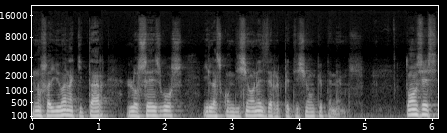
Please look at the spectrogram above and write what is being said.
nos ayudan a quitar los sesgos y las condiciones de repetición que tenemos. Entonces,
